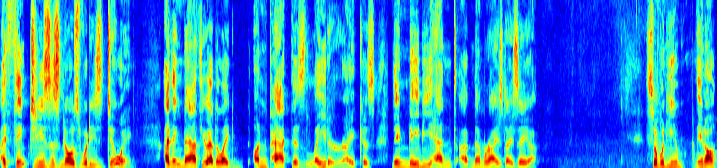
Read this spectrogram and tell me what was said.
I think Jesus knows what he's doing. I think Matthew had to like unpack this later, right? Because they maybe hadn't uh, memorized Isaiah. So when he, you know,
